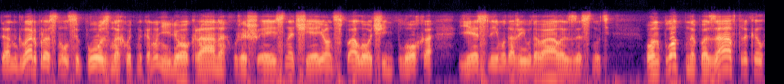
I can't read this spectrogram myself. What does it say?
Данглар проснулся поздно, хоть накануне и лег рано. Уже шесть ночей он спал очень плохо, если ему даже и удавалось заснуть. Он плотно позавтракал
